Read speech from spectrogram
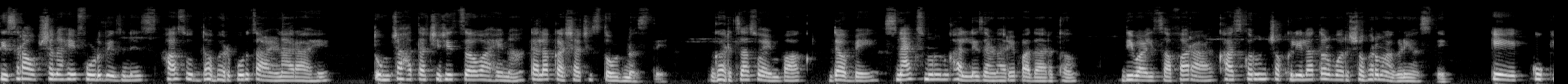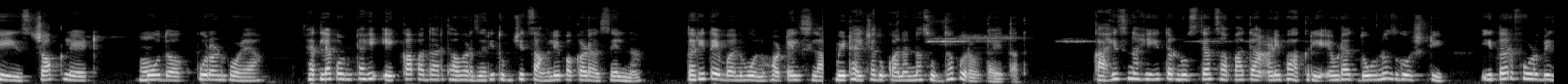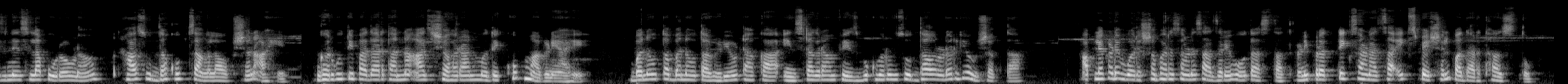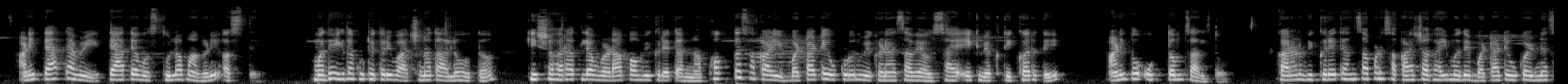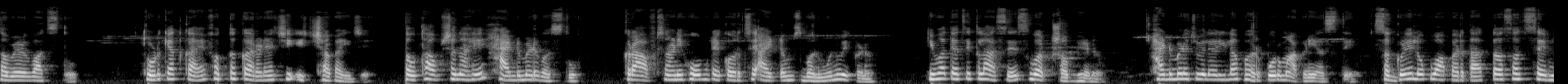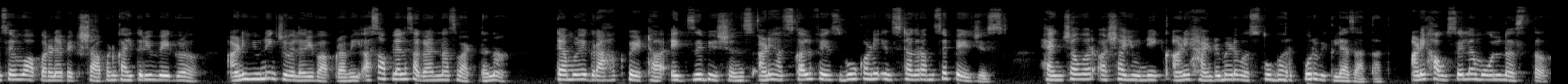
तिसरा ऑप्शन आहे food business हा सुद्धा भरपूर चालणारा आहे. तुमच्या हाताची जी चव आहे ना त्याला कशाचीच तोड नसते. घरचा स्वयंपाक डबे स्नॅक्स म्हणून खाल्ले जाणारे पदार्थ दिवाळीचा फराळ खास करून चकलीला तर वर्षभर मागणी असते. केक कुकीज चॉकलेट मोदक पुरणपोळ्या ह्यातल्या कोणत्याही एका पदार्थावर जरी तुमची चांगली पकड असेल ना तरी ते बनवून हॉटेल्सला मिठाईच्या दुकानांना सुद्धा पुरवता येतात. काहीच नाही तर नुसत्या चपात्या आणि भाकरी एवढ्या दोनच गोष्टी इतर फूड बिझनेसला पुरवणं हा सुद्धा खूप चांगला ऑप्शन आहे. घरगुती पदार्थांना आज शहरांमध्ये खूप मागणी आहे. बनवता बनवता व्हिडिओ टाका इंस्टाग्राम फेसबुकवरून सुद्धा ऑर्डर घेऊ शकता. आपल्याकडे वर्षभर सण साजरे होत असतात आणि प्रत्येक सणाचा एक स्पेशल पदार्थ असतो. आणि त्या त्यावेळी त्या त्या वस्तूला मागणी असते. मध्ये एकदा कुठेतरी वाचनात आलं होतं की शहरातल्या वडापाव विक्रेत्यांना फक्त सकाळी बटाटे उकडून विकण्याचा व्यवसाय एक व्यक्ती करते आणि तो उत्तम चालतो. कारण विक्रेत्यांचा पण सकाळच्या घाईमध्ये बटाटे उकडण्याचा वेळ वाचतो. थोडक्यात काय? फक्त करण्याची इच्छा पाहिजे. चौथा ऑप्शन आहे हँडमेड वस्तू. क्राफ्ट्स आणि होम डेकोरचे आयटम्स बनवून विकणं. किंवा त्याचे क्लासेस वर्कशॉप घेणं. हँडमेड ज्वेलरीला भरपूर मागणी असते. सगळे लोक वापरतात तसंच सेम सेम वापरण्यापेक्षा आपण काहीतरी वेगळं आणि युनिक ज्वेलरी वापरावी असं आपल्याला सगळ्यांनाच वाटतं ना? त्यामुळे ग्राहक पेठा एक्झिबिशन्स आणि आजकाल फेसबुक आणि इंस्टाग्रामचे पेजेस ह्यांच्यावर अशा युनिक आणि हँडमेड वस्तू भरपूर विकल्या जातात. आणि हौसेला मोल नसतं.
